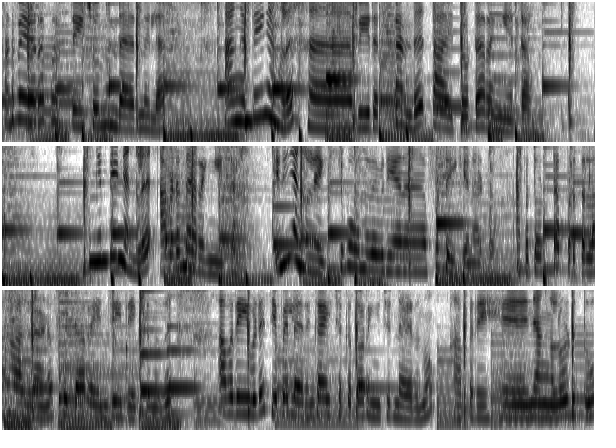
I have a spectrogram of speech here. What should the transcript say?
അവിടെ വേറെ പ്രത്യേകിച്ചൊന്നും ഉണ്ടായിരുന്നില്ല. അങ്ങനത്തെ ഞങ്ങൾ വീടൊക്കെ കണ്ട് താഴത്തോട്ട് ഇറങ്ങിയിട്ടാണ് അങ്ങനത്തെ ഞങ്ങൾ അവിടെ നിന്ന് ഇറങ്ങിയിട്ടാ ഇനി ഞങ്ങൾ നെക്സ്റ്റ് പോകുന്നത് എവിടെയാണ്? ഫുഡ് കഴിക്കാൻ കേട്ടോ അപ്പോൾ തൊട്ടപ്പുറത്തുള്ള ഹാളിലാണ് ഫുഡ് അറേഞ്ച് ചെയ്തേക്കുന്നത്. അവരെ ഇവിടെ എത്തിയപ്പോൾ എല്ലാവരും കഴിച്ചൊക്കെ തുടങ്ങിയിട്ടുണ്ടായിരുന്നു. അപ്പോൾ ഞങ്ങൾ കൊടുത്തു.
